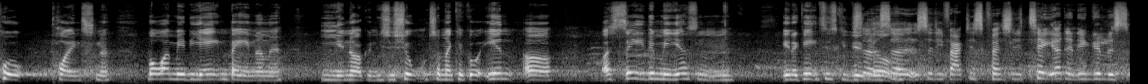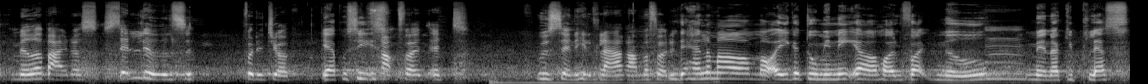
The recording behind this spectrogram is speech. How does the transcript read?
på pointsene, hvor er medianbanerne i en organisation, så man kan gå ind og, og se det mere sådan energetisk i Så, virkeligheden. så, så de faktisk faciliterer den enkelte medarbejders selvledelse på det job, Ja, præcis. frem for at, at udsende helt klare rammer for det. Det handler meget om at ikke dominere og holde folk nede, mm. Men at give plads,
